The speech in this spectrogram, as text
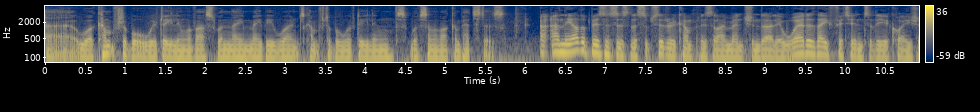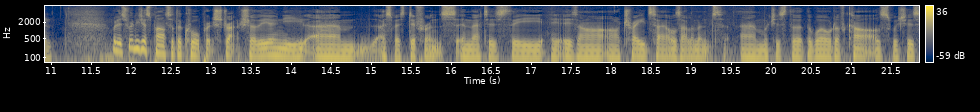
uh, were comfortable with dealing with us when they maybe weren't comfortable with dealing with some of our competitors. And the other businesses, the subsidiary companies that I mentioned earlier, where do they fit into the equation? Well, it's really just part of the corporate structure. The only, um, I suppose, difference in that is the is our, our trade sales element, um, which is the the world of cars, which is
